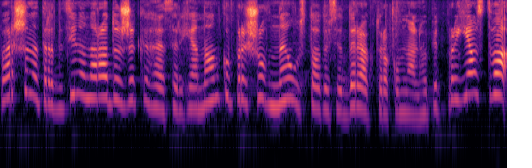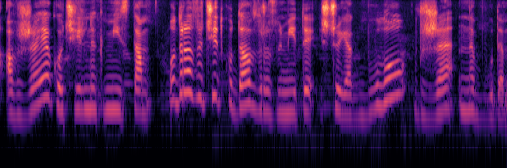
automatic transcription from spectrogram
Вперше на традиційну нараду ЖКГ Сергій Ананко прийшов не у статусі директора комунального підприємства, а вже як очільник міста. Одразу чітко дав зрозуміти, що як було, вже не буде.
